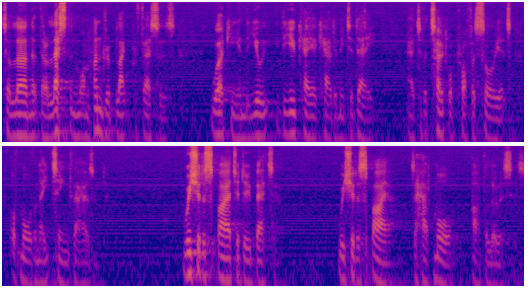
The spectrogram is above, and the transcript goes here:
to learn that there are less than 100 black professors working in the, U the UK Academy today out of a total professoriate of more than 18,000. We should aspire to do better. We should aspire to have more Arthur Lewises.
